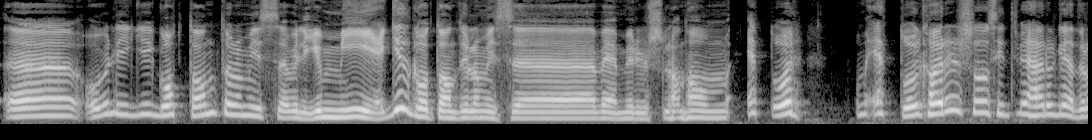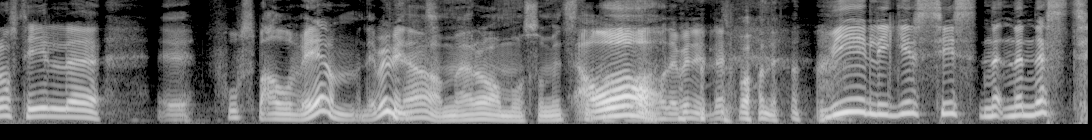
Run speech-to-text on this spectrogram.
Uh, og vi ligger godt an til å misse Vi ligger meget godt an til å misse VM i Russland om ett år. Om ett år, karer, så sitter vi her og gleder oss til uh, uh, fotball-VM. Det blir fint. Ja, med Ramos og midtstopper. Å, det blir nydelig. vi ligger sist ne, ne, nest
